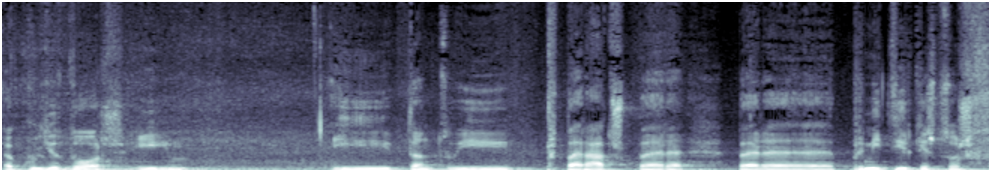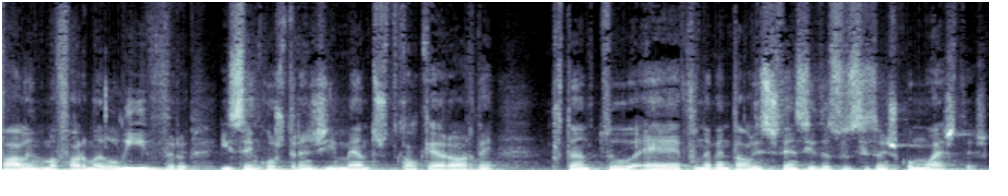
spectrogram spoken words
acolhedores e e tanto e preparados para para permitir que as pessoas falem de uma forma livre e sem constrangimentos de qualquer ordem, portanto é fundamental a existência de associações como estas.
